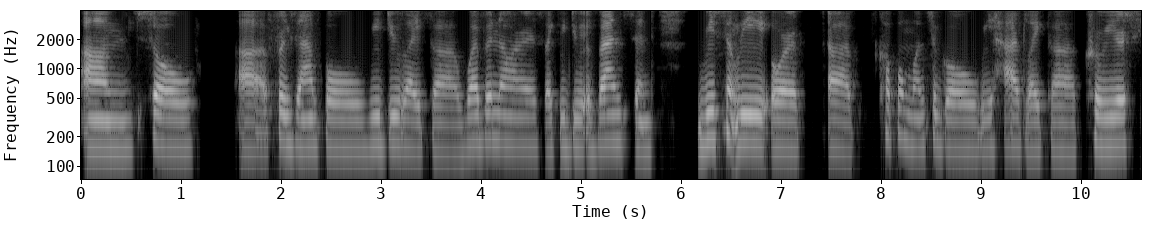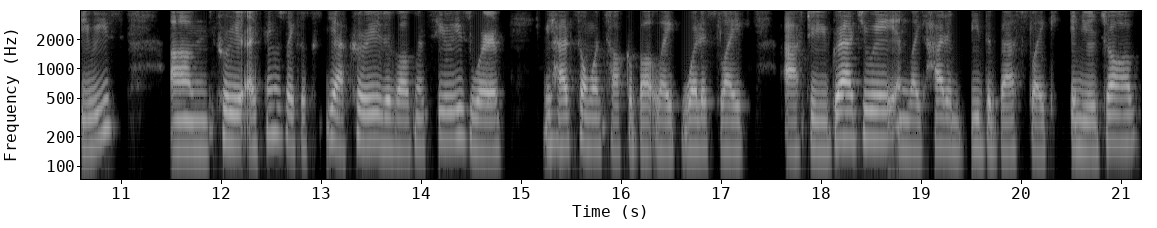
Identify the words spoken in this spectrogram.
Um, so uh, for example we do like uh, webinars like we do events. And recently or a uh, couple months ago we had like a career series. Um, career i think it was like a yeah career development series where we had someone talk about like what it's like after you graduate and like how to be the best like in your job.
